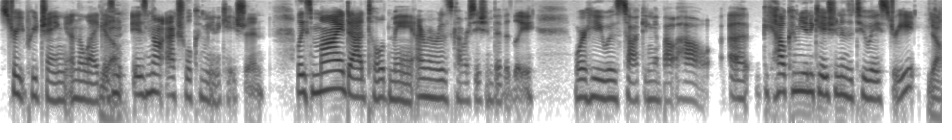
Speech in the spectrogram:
street preaching and the like Yeah. isn't is not actual communication. At least my dad told me. I remember this conversation vividly, where he was talking about how uh, how communication is a two way street. Yeah.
